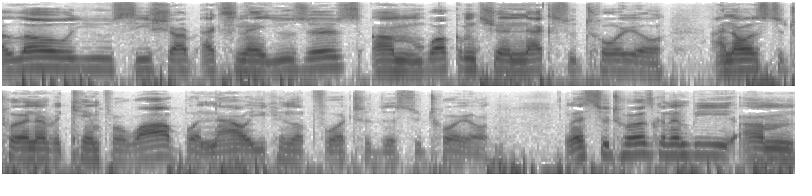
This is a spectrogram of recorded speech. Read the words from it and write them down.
Hello you C Sharp XNA users. Um welcome to your next tutorial. I know this tutorial never came for a while, but now you can look forward to this tutorial. This tutorial is going to be um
